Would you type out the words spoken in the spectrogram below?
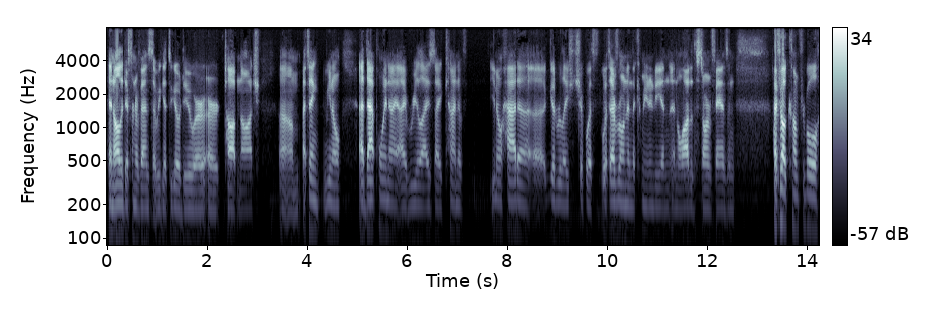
and all the different events that we get to go do are, are top notch. Um, I think you know at that point, I, I realized I kind of, you know, had a, a, good relationship with with everyone in the community and, and a lot of the Storm fans, and I felt comfortable.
